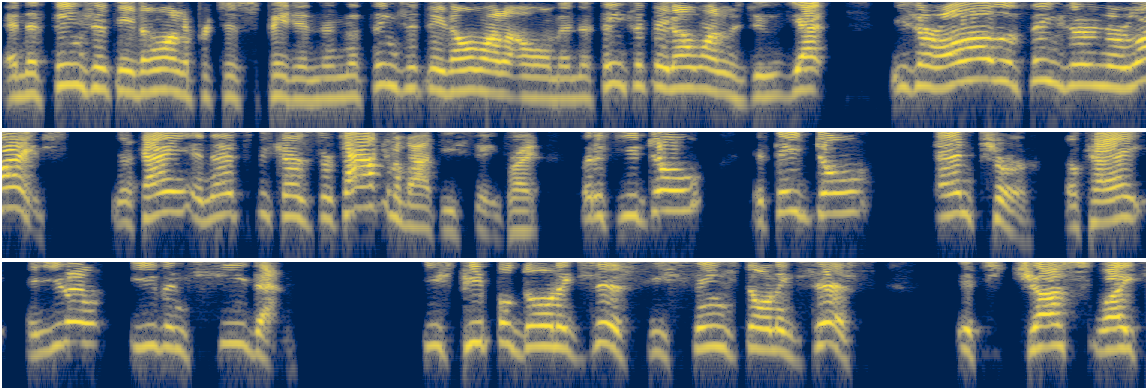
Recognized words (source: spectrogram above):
And the things that they don't want to participate in and the things that they don't want to own and the things that they don't want to do. Yet these are all the things that are in their lives. Okay. And that's because they're talking about these things. Right. But if you don't, if they don't enter, okay, and you don't even see them, these people don't exist. These things don't exist. It's just like,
